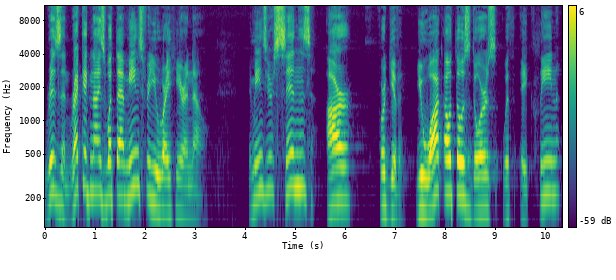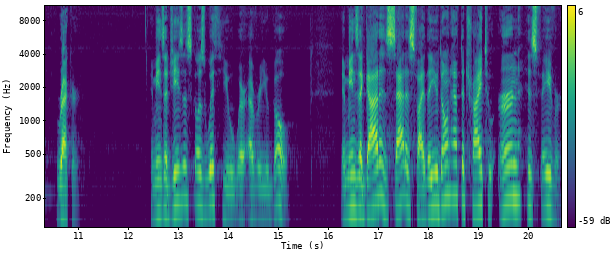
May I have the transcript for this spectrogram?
risen. Recognize what that means for you right here and now. It means your sins are forgiven. You walk out those doors with a clean record. It means that Jesus goes with you wherever you go. It means that God is satisfied, that you don't have to try to earn his favor.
